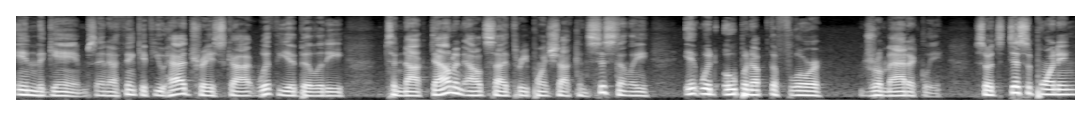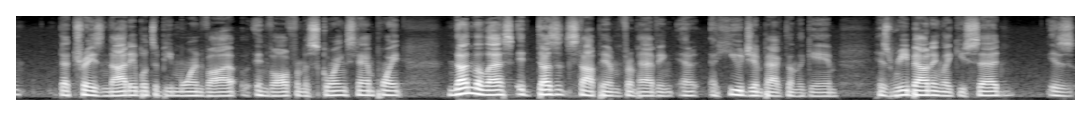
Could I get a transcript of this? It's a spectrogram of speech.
in the games. And I think if you had Tre Scott with the ability to knock down an outside three point shot consistently, it would open up the floor dramatically. So it's disappointing that Tre's not able to be more invo- involved from a scoring standpoint. Nonetheless, it doesn't stop him from having a, a, huge impact on the game. His rebounding, like you said, is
